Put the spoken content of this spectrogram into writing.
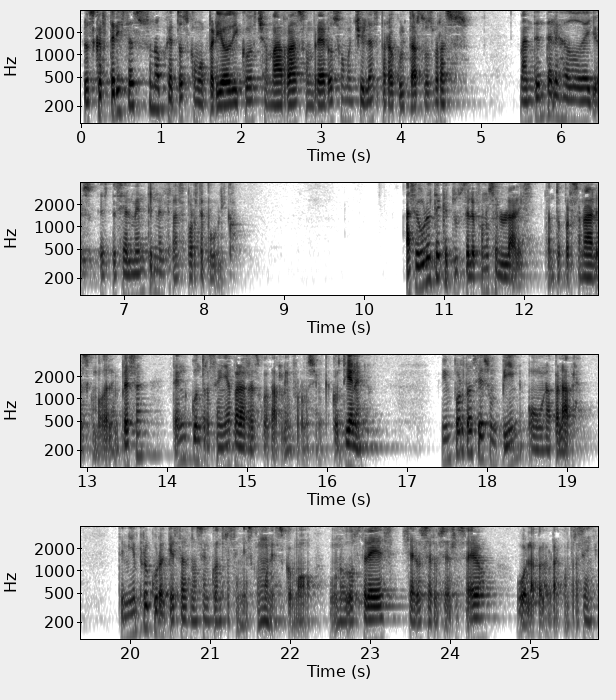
Los carteristas usan objetos como periódicos, chamarras, sombreros o mochilas para ocultar sus brazos. Mantente alejado de ellos, especialmente en el transporte público. Asegúrate que tus teléfonos celulares, tanto personales como de la empresa, tengan contraseña para resguardar la información que contienen. No importa si es un PIN o una palabra. También procura que estas no sean contraseñas comunes, como 123, 0000 o la palabra contraseña.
